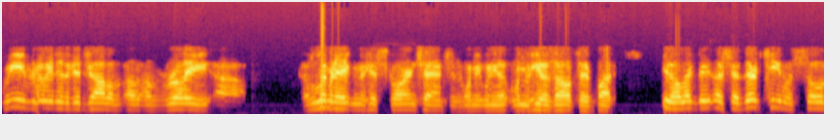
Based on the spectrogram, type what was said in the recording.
we really did a good job of, of, of really uh, eliminating his scoring chances when he when he when he was out there. But you know, like, they, like I said, their team was so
